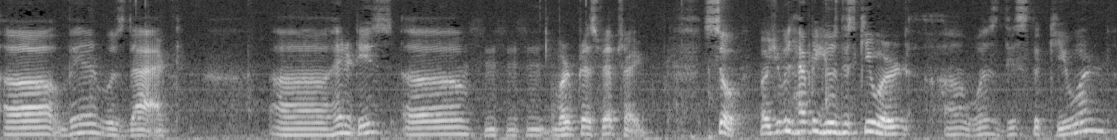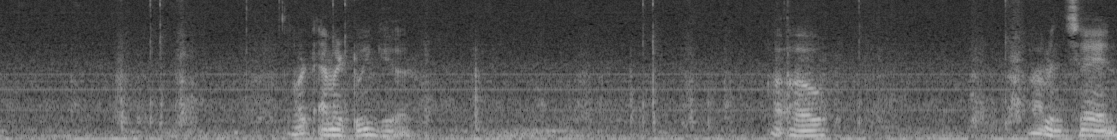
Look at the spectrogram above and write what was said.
uh, where was that? Uh, here it is uh, WordPress website. So you will have to use this keyword was this the keyword? What am I doing here uh-oh. I'm insane.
